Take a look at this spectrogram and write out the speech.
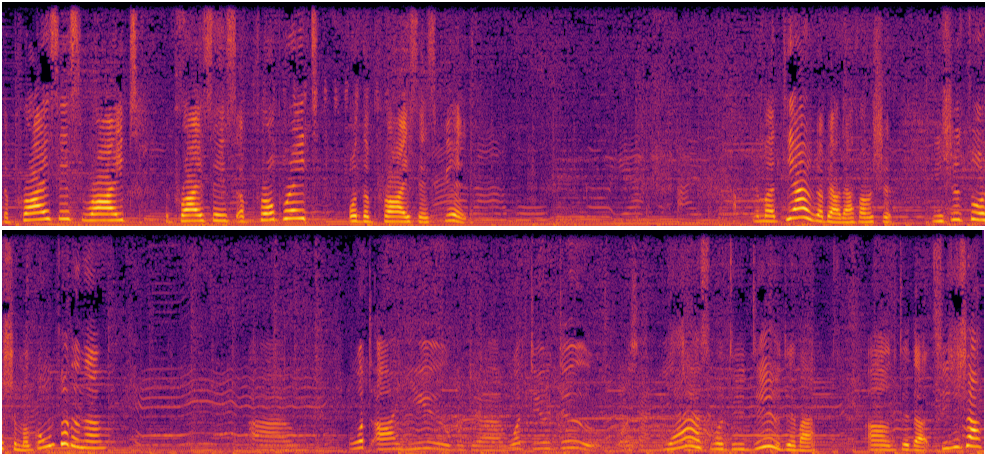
the price is right，the price is appropriate，or the price is good。好，那么第二个表达方式，你是做什么工作的呢？ 啊、w h a t are you？或者 What do you do？我想 Yes, what do you do？对吧？嗯，对的。其实上，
